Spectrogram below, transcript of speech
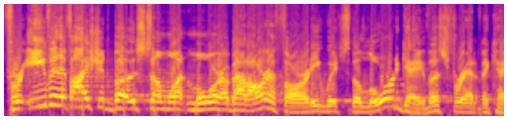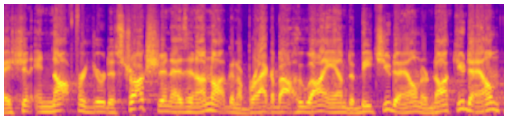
For even if I should boast somewhat more about our authority, which the Lord gave us for edification and not for your destruction, as in I'm not going to brag about who I am to beat you down or knock you down,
